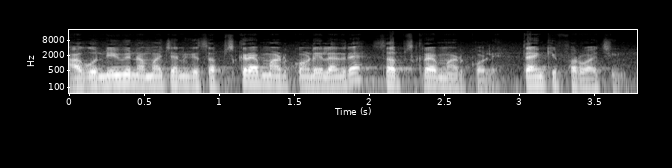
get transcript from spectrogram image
ಹಾಗೂ ನೀವು ನಮ್ಮ ಚಾನಲ್ಗೆ ಸಬ್ಸ್ಕ್ರೈಬ್ ಮಾಡ್ಕೊಂಡಿಲ್ಲ ಅಂದರೆ ಸಬ್ಸ್ಕ್ರೈಬ್ ಮಾಡ್ಕೊಳ್ಳಿ. ಥ್ಯಾಂಕ್ ಯು ಫಾರ್ ವಾಚಿಂಗ್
